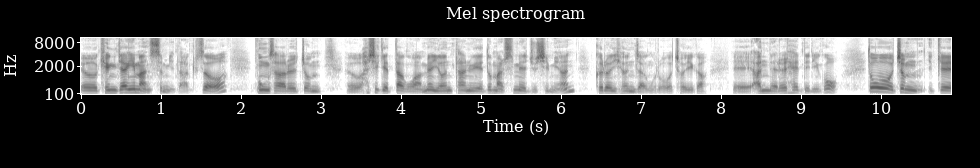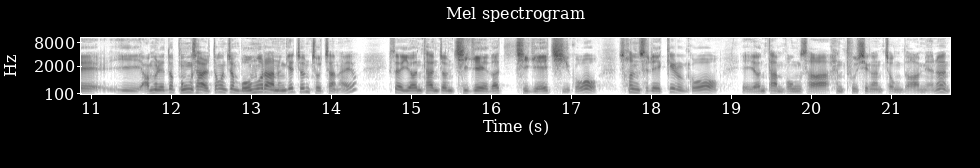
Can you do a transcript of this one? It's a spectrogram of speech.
어, 굉장히 많습니다. 그래서 봉사를 좀 어, 하시겠다고 하면 연탄 위에도 말씀해 주시면 그런 현장으로 저희가 예, 안내를 해드리고 또 좀 이렇게 이 아무래도 봉사 활동은 좀 몸을 하는 게 좀 좋잖아요. 그래서 연탄 좀 지게에다 지게에 지고 손수레 예, 연탄 봉사 한 두 시간 정도 하면은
